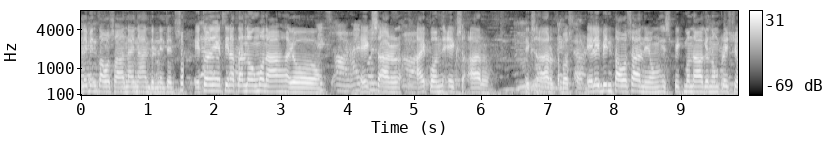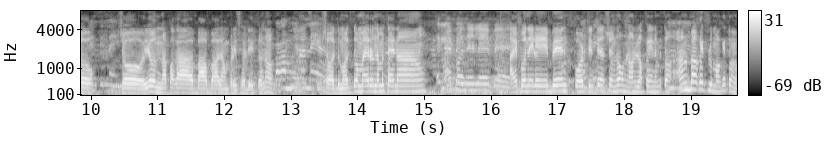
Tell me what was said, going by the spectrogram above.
11,910. So, ito yung tinatanong mo na, yung XR, iPhone XR, iPhone XR. XR. Tapos, 11,000 yung speak mo na ganung presyo. So, yun, napakababa lang presyo dito, no? Pakamura na yan. So, dumito, mayroon naman tayo ng iPhone 11. iPhone 11, 14, 10, so, no? Ang laki naman ito. Ano, bakit lumaki ito?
